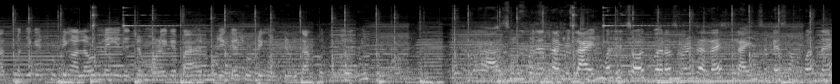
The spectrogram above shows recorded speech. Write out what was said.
आतमध्ये काही शूटिंग अलाउड नाही आहे त्याच्यामुळे काही बाहेरून जे काही शूटिंग होते ते दाखवतो मला मी. अजूनपर्यंत आम्ही लाईनमध्येच आहोत बराच वेळ झाला आहे लाईनचं काही संपत नाही.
